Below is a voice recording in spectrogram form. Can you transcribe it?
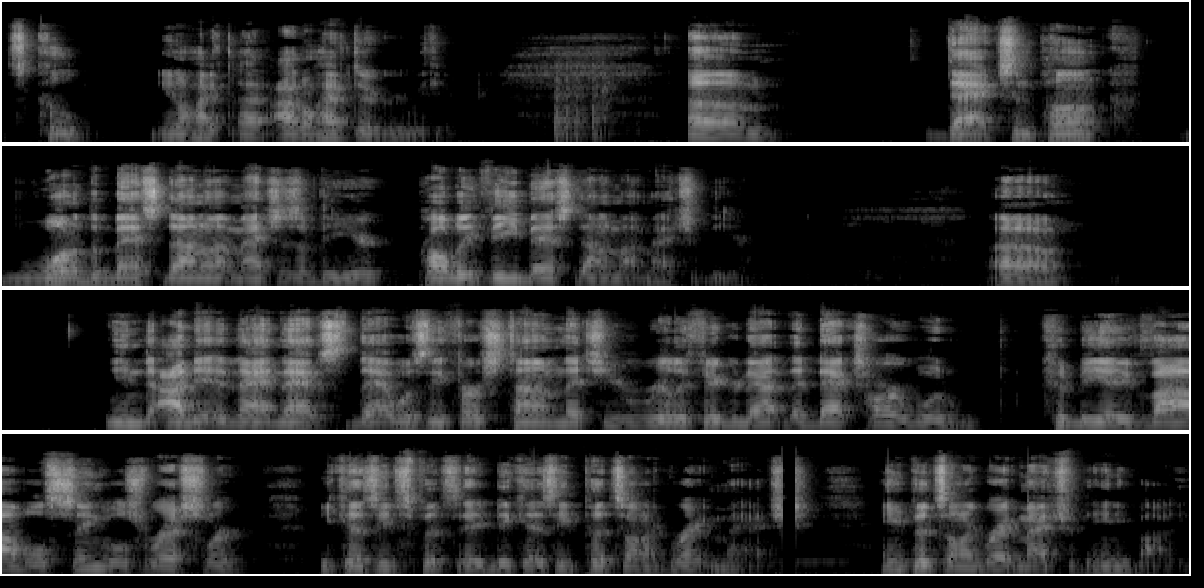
it's cool. You don't have to. I I don't have to agree with you. Um, Dax and Punk, one of the best Dynamite matches of the year, probably the best Dynamite match of the year. Uh, and I did that. That's that was the first time that you really figured out that Dax Harwood could be a viable singles wrestler because he puts it because he puts on a great match. He puts on a great match with anybody.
